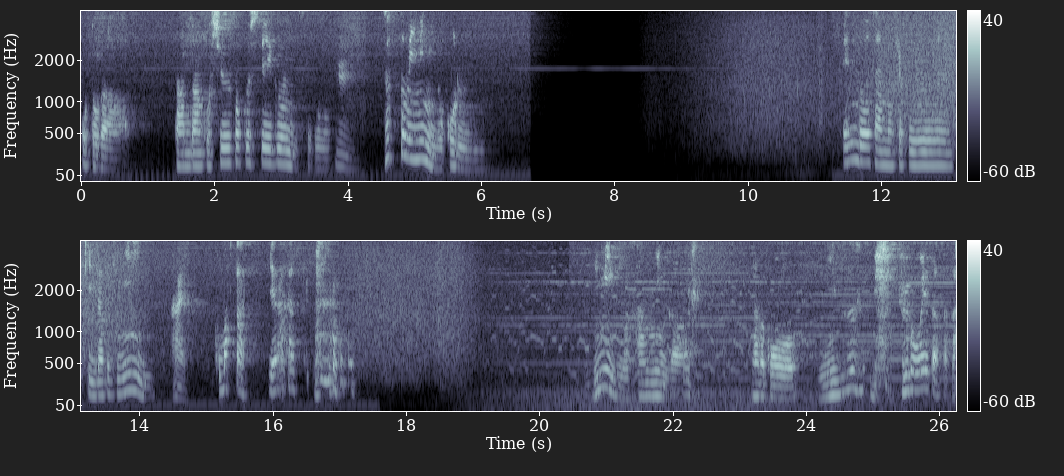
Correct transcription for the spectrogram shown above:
音が、だんだんこう収束していくんですけど、うんずっと耳に残る。遠藤さんの曲聴いたときに、はい困ったやられたって。ミミズの3人が、なんかこう、水、水を得た魚。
